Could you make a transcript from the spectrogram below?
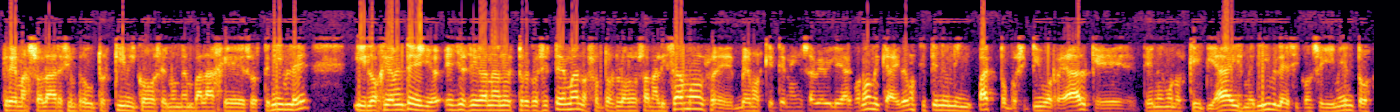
cremas solares sin productos químicos en un embalaje sostenible. Y lógicamente ellos, ellos llegan a nuestro ecosistema, nosotros los analizamos, eh, vemos que tienen esa viabilidad económica y vemos que tienen un impacto positivo real, que tienen unos KPIs medibles y con seguimiento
